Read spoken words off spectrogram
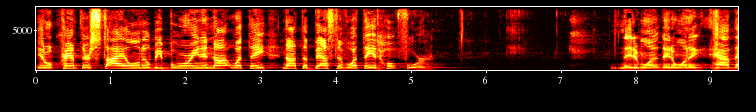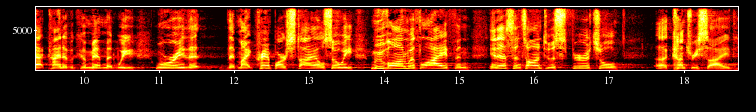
it'll cramp their style and it'll be boring and not what they not the best of what they had hoped for. They, didn't want, they don't want to have that kind of a commitment. We worry that that might cramp our style, so we move on with life and, in essence, onto a spiritual uh, countryside.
